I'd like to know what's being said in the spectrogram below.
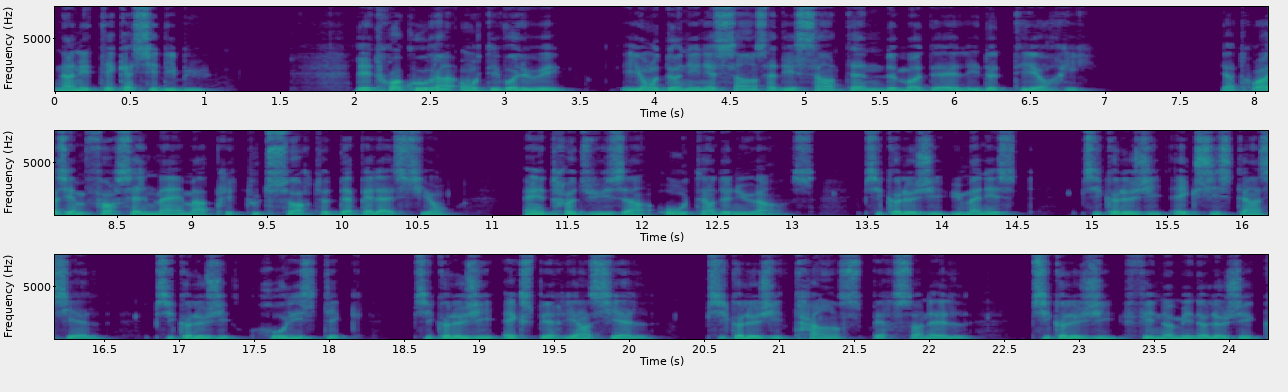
n'en était qu'à ses débuts. Les trois courants ont évolué et ont donné naissance à des centaines de modèles et de théories. La troisième force elle-même a pris toutes sortes d'appellations, introduisant autant de nuances psychologie humaniste, psychologie existentielle, psychologie holistique, psychologie expérientielle, psychologie transpersonnelle, psychologie phénoménologique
